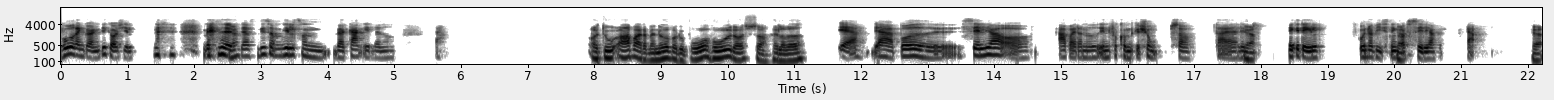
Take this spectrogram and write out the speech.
hovedrengøring, det kan også hjælpe. Men øh, ja. der er ligesom hele tiden være gang i et eller andet. Og du arbejder med noget, hvor du bruger hovedet også, så, eller hvad? Ja, jeg er både øh, sælger og arbejder noget inden for kommunikation, så der er lidt ja. begge dele. Undervisning ja. og sælger. Ja. Ja,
